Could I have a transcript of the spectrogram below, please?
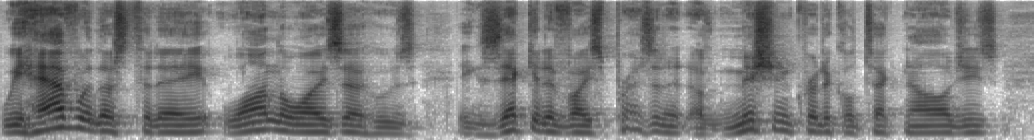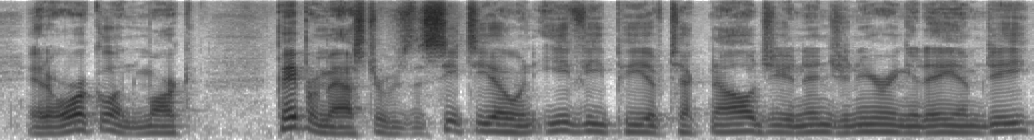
we have with us today Juan Loaiza, who's Executive Vice President of Mission Critical Technologies at Oracle, and Mark Papermaster, who's the CTO and EVP of Technology and Engineering at AMD.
